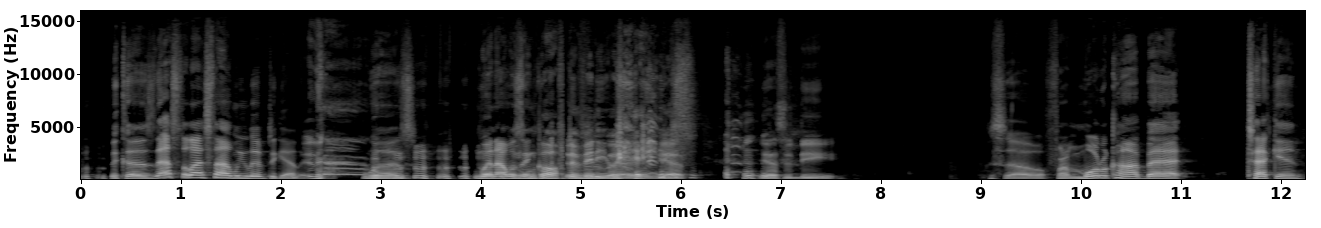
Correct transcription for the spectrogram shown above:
because that's the last time we lived together. was when I was engulfed in video games. Yes, yes, indeed. So from Mortal Kombat, Tekken,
